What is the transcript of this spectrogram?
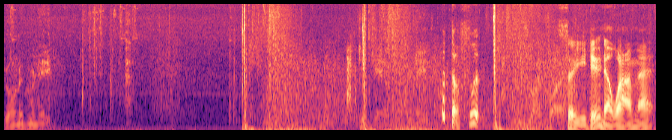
Throwing a grenade. What the flip? So you do know where I'm at.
